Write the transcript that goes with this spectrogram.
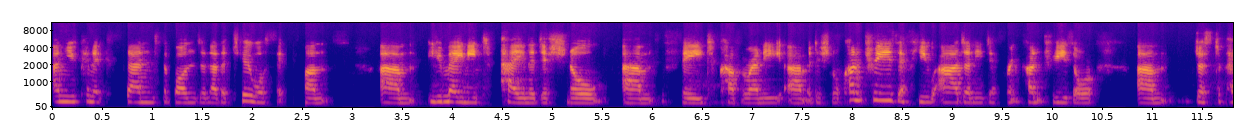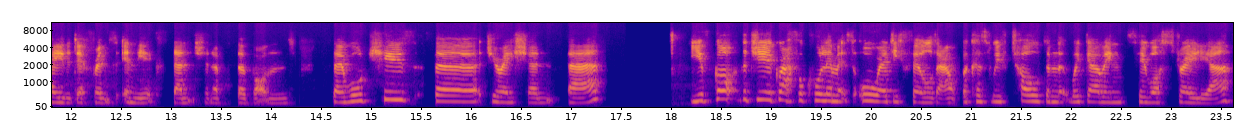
and you can extend the bond another two or six months. Um, you may need to pay an additional um, fee to cover any um, additional countries if you add any different countries or um, just to pay the difference in the extension of the bond. So we'll choose the duration there. You've got the geographical limits already filled out because we've told them that we're going to Australia.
